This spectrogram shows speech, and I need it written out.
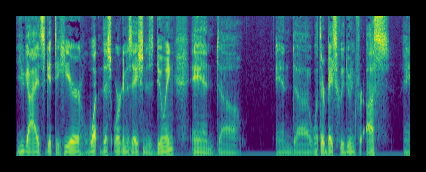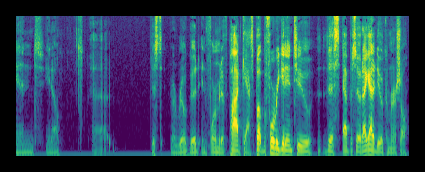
you guys get to hear what this organization is doing and uh, and uh, what they're basically doing for us, and you know, uh, just a real good informative podcast. But before we get into this episode, I got to do a commercial,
